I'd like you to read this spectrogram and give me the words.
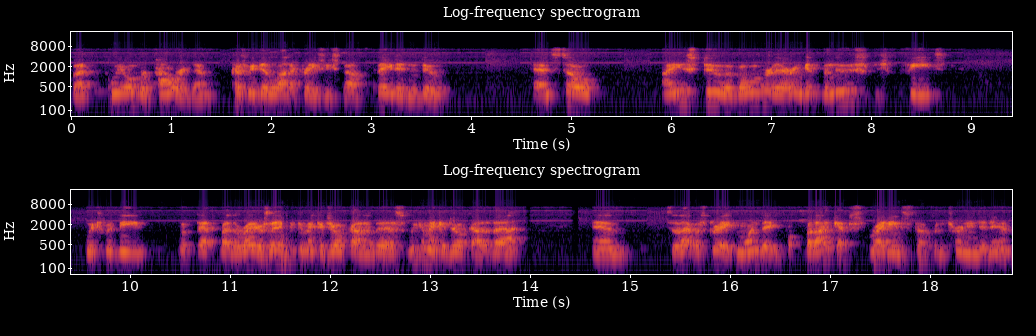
but we overpowered them because we did a lot of crazy stuff they didn't do. And so I used to go over there and get the news feeds, which would be looked at by the writers. Hey, we can make a joke out of this. We can make a joke out of that. And so that was great. And one day, but I kept writing stuff and turning it in.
